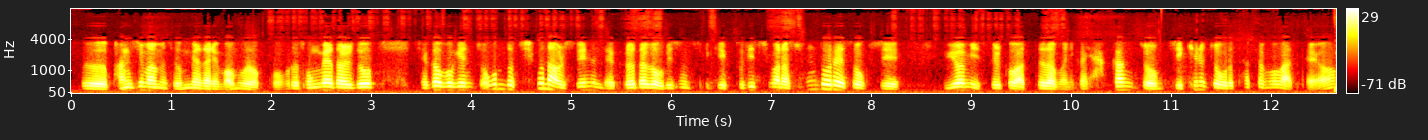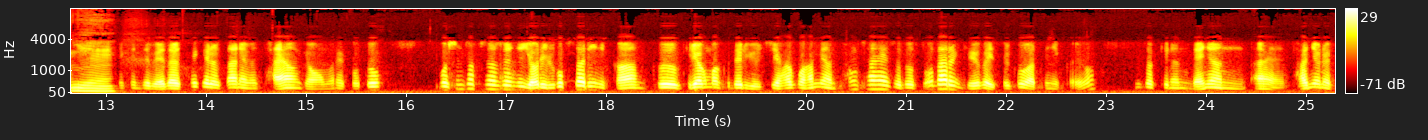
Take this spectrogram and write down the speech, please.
그 방심하면서 은메달에 머물렀고 그리고 동메달도 제가 보기엔 조금 더 치고 나올 수 있는데 그러다가 우리 선수들이 부딪히거나 충돌해서 혹시 위험이 있을 것 같다 보니까 약간 좀 지키는 쪽으로 탔던 것 같아요. 예. 이렇게 이제 메달 3개를 따내면서 다양한 경험을 했고 또 뭐 심석희 선수 이제 17살이니까 그 기량만 그대로 유지하고 하면 평창에서도 또 다른 기회가 있을 것 같으니까요. 심석희는 내년 아 4년에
